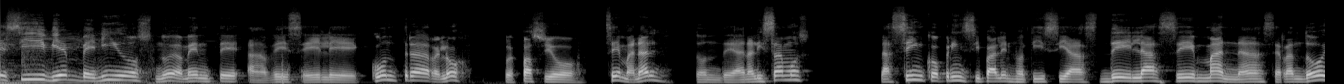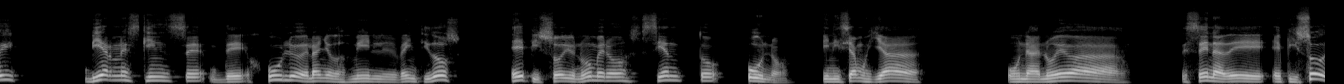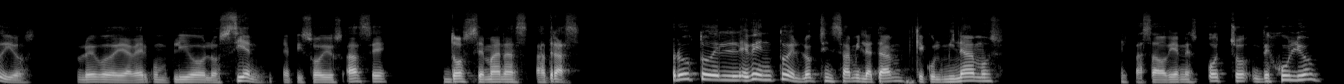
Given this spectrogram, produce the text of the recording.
y bienvenidos nuevamente a BCL Contrarreloj, tu espacio semanal donde analizamos las cinco principales noticias de la semana, cerrando hoy, viernes 15 de julio del año 2022, episodio número 101. Iniciamos ya una nueva decena de episodios luego de haber cumplido los 100 episodios hace dos semanas atrás. Producto del evento del Blockchain Summit Latam que culminamos el pasado viernes 8 de julio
